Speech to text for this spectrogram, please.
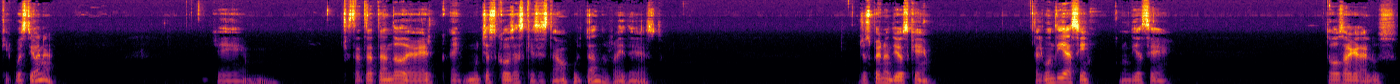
que cuestiona, que, está tratando de ver, hay muchas cosas que se están ocultando a raíz de esto. Yo espero en Dios que algún día sí, un día se todo salga a la luz.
